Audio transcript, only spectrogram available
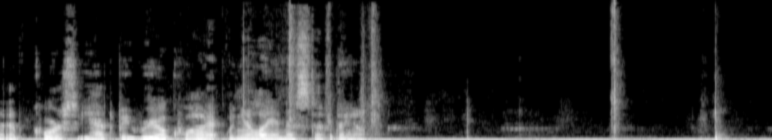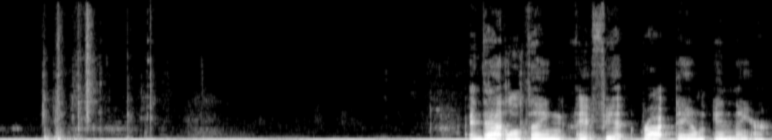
And of course, you have to be real quiet when you're laying this stuff down. And that little thing, it fit right down in there.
